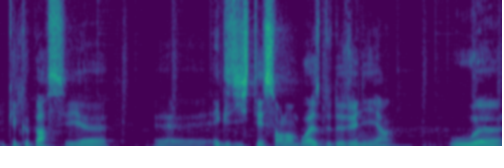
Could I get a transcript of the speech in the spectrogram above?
et quelque part c'est euh, euh, exister sans l'angoisse de devenir ou euh,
